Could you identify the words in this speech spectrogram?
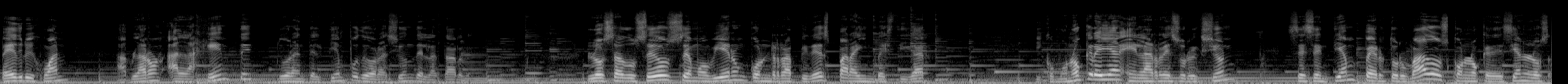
Pedro y Juan hablaron a la gente durante el tiempo de oración de la tarde. Los saduceos se movieron con rapidez para investigar y como no creían en la resurrección, se sentían perturbados con lo que decían los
